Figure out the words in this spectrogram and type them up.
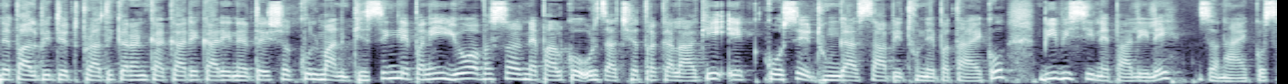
नेपाल विद्युत प्राधिकरणका कार्यकारी निर्देशक कुलमान घिसिङले पनि यो अवसर नेपालको ऊर्जा क्षेत्रका लागि एक कोसे ढुङ्गा साबित हुने बताएको बीबीसी नेपालीले जनाएको छ।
